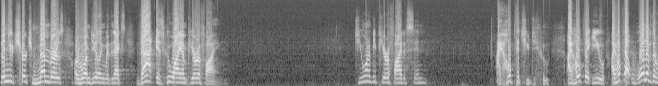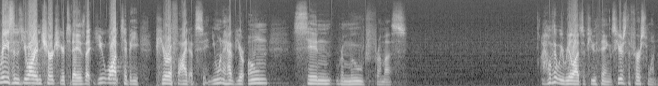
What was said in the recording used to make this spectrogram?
Then you church members are who I'm dealing with next. That is who I am purifying. Do you want to be purified of sin? I hope that you do. I hope that you, I hope that one of the reasons you are in church here today is that you want to be purified of sin. You want to have your own sin removed from us. I hope that we realize a few things. Here's the first one.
